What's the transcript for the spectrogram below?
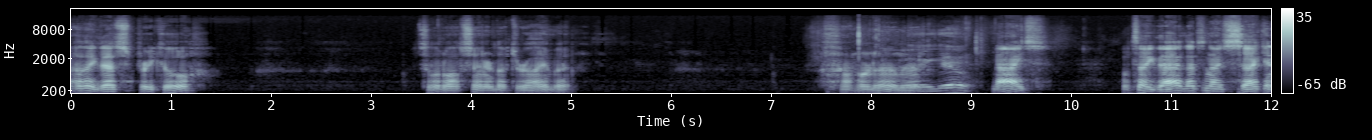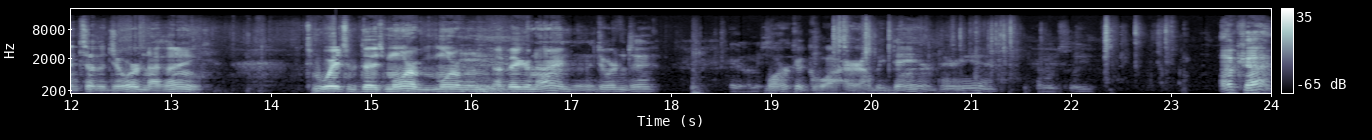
I think that's pretty cool. It's a little off centered left to right, but I don't know, man. There you go. Nice. We'll take that. That's a nice second to the Jordan, I think. It's, there's more, more of a, a bigger nine than the Jordan too. Here, let me see. Mark Aguirre, I'll be damned. There he is. Okay.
